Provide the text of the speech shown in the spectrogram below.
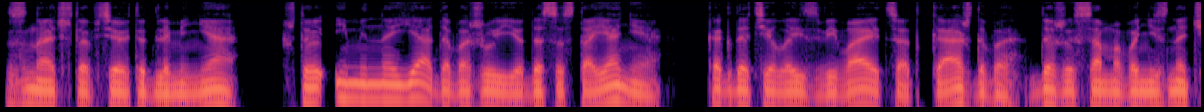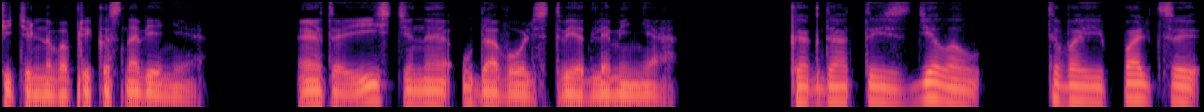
знать, что все это для меня, что именно я довожу ее до состояния, когда тело извивается от каждого, даже самого незначительного прикосновения. Это истинное удовольствие для меня. Когда ты сделал твои пальцы...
